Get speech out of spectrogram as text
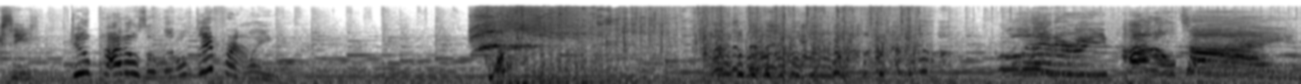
Pixies, do puddles a little differently. Glittery puddle time!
